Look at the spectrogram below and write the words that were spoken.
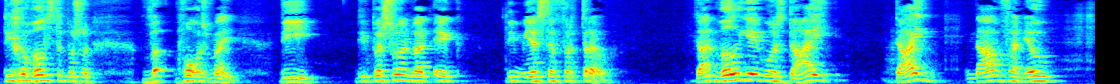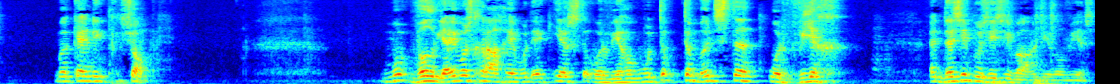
Die gewildste persoon volgens my, die die persoon wat ek die meeste vertrou. Dan wil jy mos daai daai naam van jou mechanic shop wil jy mos graag hê moet ek eers oorweeg moet ten minste oorweeg en dis die posisie waarin jy wil wees.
